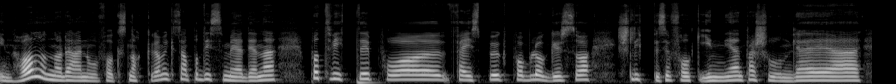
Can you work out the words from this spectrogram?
innhold, når det er noe folk snakker om. ikke sant? På disse mediene, på Twitter, på Facebook, på blogger, så slippes jo folk inn i en personlig eh,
